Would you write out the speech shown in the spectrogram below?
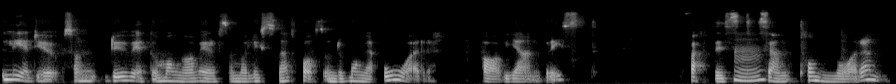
led ju, som du vet och många av er som har lyssnat på oss under många år av järnbrist. Faktiskt Mm. sedan tonåren.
